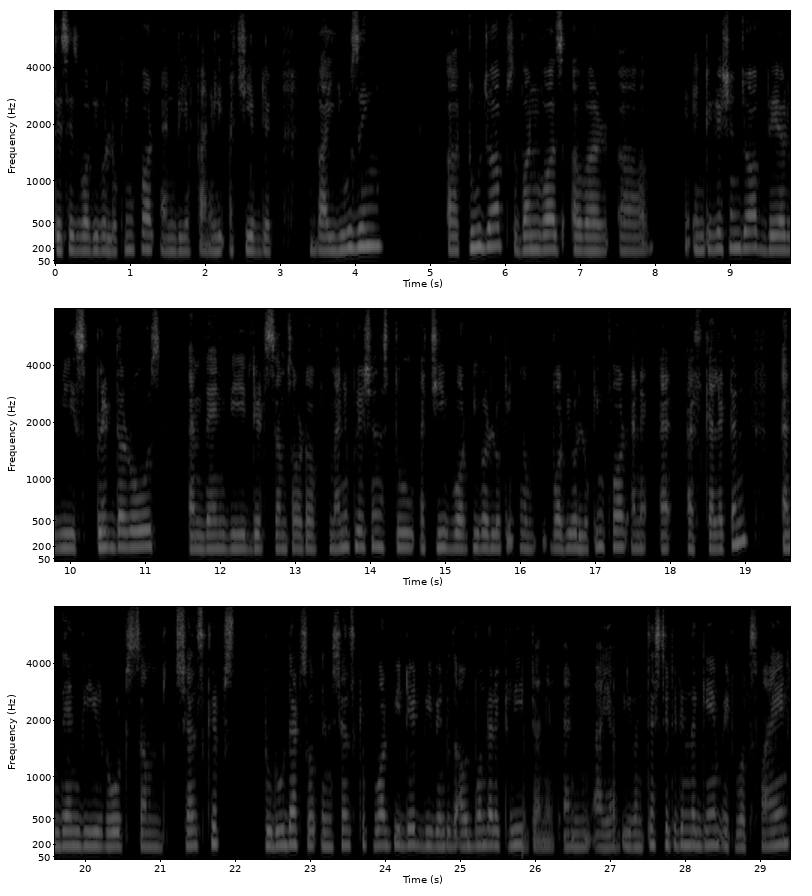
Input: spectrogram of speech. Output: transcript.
this is what we were looking for and we have finally achieved it. By using uh, two jobs one was our uh, integration job where we split the rows and then we did some sort of manipulations to achieve what we were looking uh, what we were looking for and a, a, skeleton. And then we wrote some shell scripts to do that. So in shell script what we did we went to the outbound directory done it. And i have even tested it in the game. It works fine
